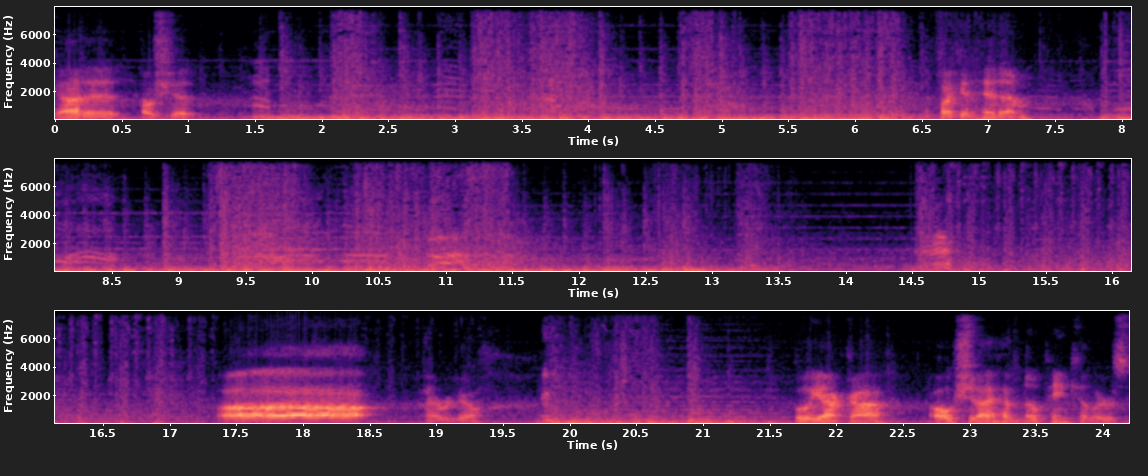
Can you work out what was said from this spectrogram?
Got it. Oh shit. If I can hit him. Uh, there we go. Booyaka. Oh shit, I have no painkillers.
